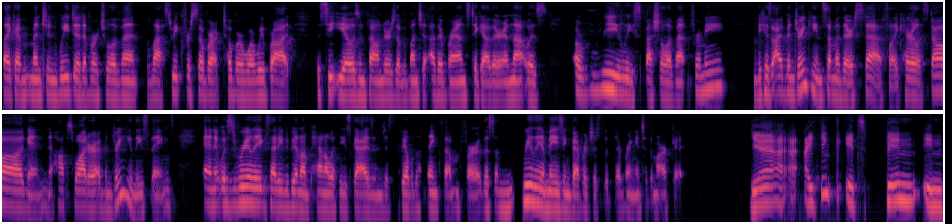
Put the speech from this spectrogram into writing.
Like I mentioned, we did a virtual event last week for Sober October where we brought the CEOs and founders of a bunch of other brands together. And that was a really special event for me because I've been drinking some of their stuff, like Hairless Dog and Hops Water. I've been drinking these things. And it was really exciting to be on a panel with these guys and just be able to thank them for this really amazing beverages that they're bringing to the market. Yeah, I, I think it's been in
